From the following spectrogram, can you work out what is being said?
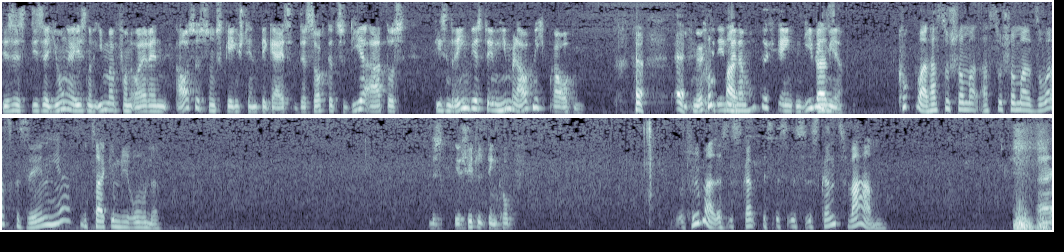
dieses, dieser Junge ist noch immer von euren Ausrüstungsgegenständen begeistert. Der sagt er zu dir, Athos, diesen Ring wirst du im Himmel auch nicht brauchen. Äh, Ich möchte den mal, deiner Mutter schenken, gib ihn mir. guck mal, hast du schon mal, hast du schon mal sowas gesehen hier? Und zeig ihm die Rune. Das, ihr schüttelt den Kopf. Fühl mal, es ist ganz, es ist, es ist ganz warm. Äh,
